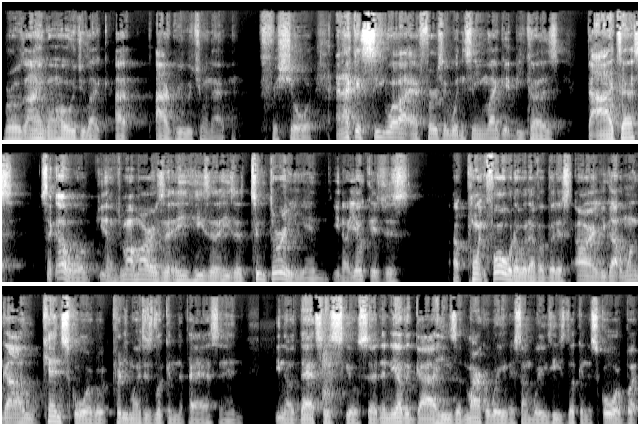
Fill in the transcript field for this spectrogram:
Bros, I ain't gonna hold you like I, I agree with you on that one for sure. And I could see why at first it wouldn't seem like it because the eye test. It's like, oh well, you know, Jamal Murray is a, he, he's a he's a two three, and you know, Jokic is a point forward or whatever. But it's all right. You got one guy who can score, but pretty much is looking to pass, and you know that's his skill set. And the other guy, he's a microwave in some ways. He's looking to score, but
